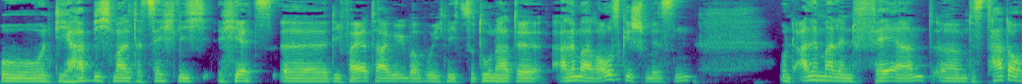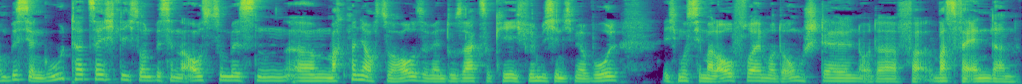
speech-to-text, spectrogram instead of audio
Und die habe ich mal tatsächlich jetzt äh, die Feiertage über, wo ich nichts zu tun hatte, alle mal rausgeschmissen und alle mal entfernt. Ähm, das tat auch ein bisschen gut tatsächlich, so ein bisschen auszumissen. Ähm, macht man ja auch zu Hause, wenn du sagst, okay, ich fühle mich hier nicht mehr wohl, ich muss hier mal aufräumen oder umstellen oder ver was verändern.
